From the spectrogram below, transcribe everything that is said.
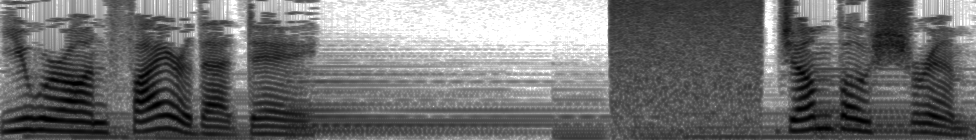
You were on fire that day. Jumbo shrimp.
